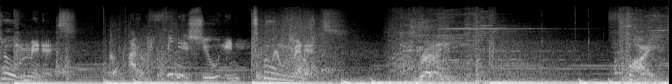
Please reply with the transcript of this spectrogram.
Two minutes. I'll finish you in two minutes. Ready. Fight.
